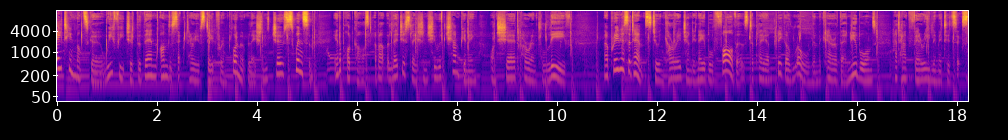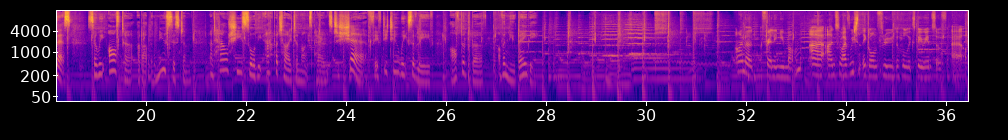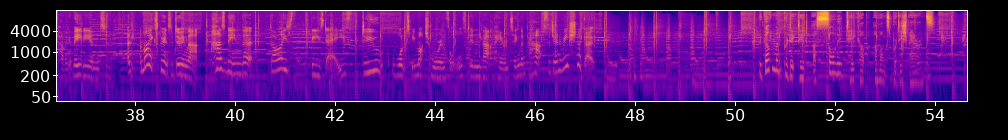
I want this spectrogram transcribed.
18 months ago, we featured the then Under Secretary of State for Employment Relations, Jo Swinson, in a podcast about the legislation she was championing on shared parental leave. Now, previous attempts to encourage and enable fathers to play a bigger role in the care of their newborns had had very limited success, so we asked her about the new system and how she saw the appetite amongst parents to share 52 weeks of leave after the birth of a new baby. I'm a, a fairly new mum, uh, and so I've recently gone through the whole experience of, uh, of having a baby, and and my experience of doing that has been that guys these days do want to be much more involved in that parenting than perhaps a generation ago. The government predicted a solid take up amongst British parents.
